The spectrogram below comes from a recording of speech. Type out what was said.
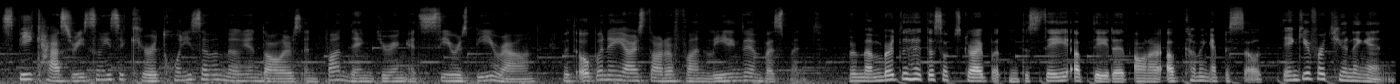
Speak has recently secured $27 million in funding during its Series B round, with OpenAI Startup Fund leading the investment. Remember to hit the subscribe button to stay updated on our upcoming episode. Thank you for tuning in.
